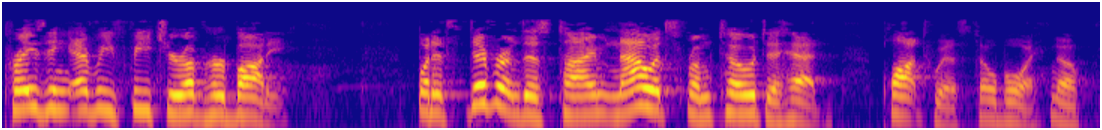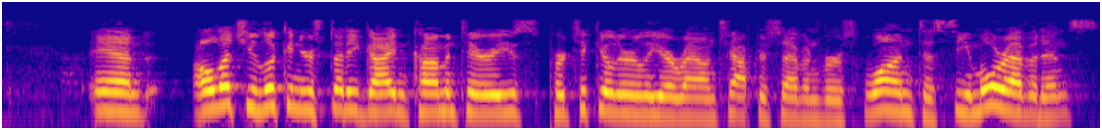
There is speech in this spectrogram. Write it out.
praising every feature of her body. But it's different this time. Now it's from toe to head. Plot twist. Oh boy. No. And I'll let you look in your study guide and commentaries, particularly around chapter 7 verse 1, to see more evidence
